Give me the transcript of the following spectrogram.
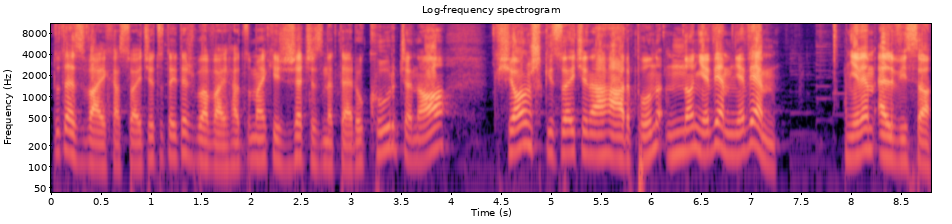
Tutaj jest wajcha, słuchajcie, tutaj też była wajcha, tu ma jakieś rzeczy z neteru, kurczę no, książki, słuchajcie, na harpun, no nie wiem, nie wiem. Nie wiem, Elviso,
